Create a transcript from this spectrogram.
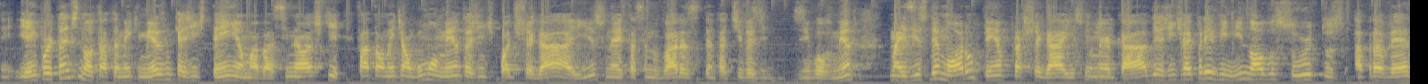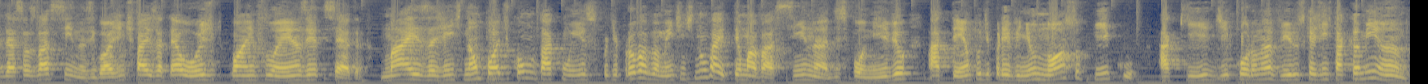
E é importante notar também que mesmo que a gente tenha uma vacina, eu acho que fatalmente em algum momento a gente pode chegar a isso, né? Está sendo várias tentativas de desenvolvimento, mas isso demora um tempo para chegar a isso Sim. no mercado e a gente vai prevenir novos surtos através dessas vacinas, igual a gente faz até hoje com a influenza e etc. Mas a gente não pode contar com isso, porque provavelmente a gente não vai ter uma vacina disponível a tempo de prevenir o nosso pico aqui de coronavírus que a gente está caminhando.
